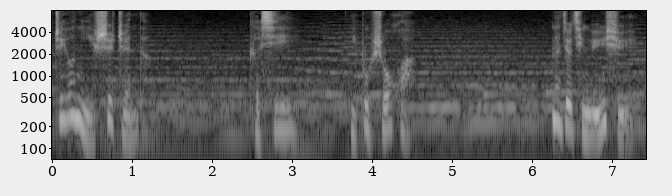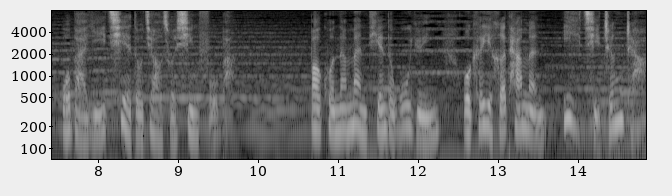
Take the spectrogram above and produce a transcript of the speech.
只有你是真的。可惜，你不说话。那就请允许我把一切都叫做幸福吧，包括那漫天的乌云，我可以和他们一起挣扎。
